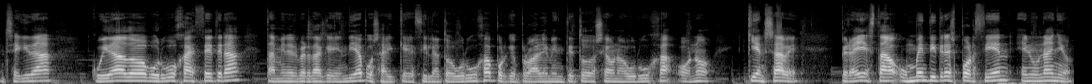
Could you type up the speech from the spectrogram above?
Enseguida, cuidado, burbuja, etcétera. También es verdad que hoy en día pues hay que decirle a todo burbuja porque probablemente todo sea una burbuja o no. Quién sabe. Pero ahí está, un 23% en un año.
